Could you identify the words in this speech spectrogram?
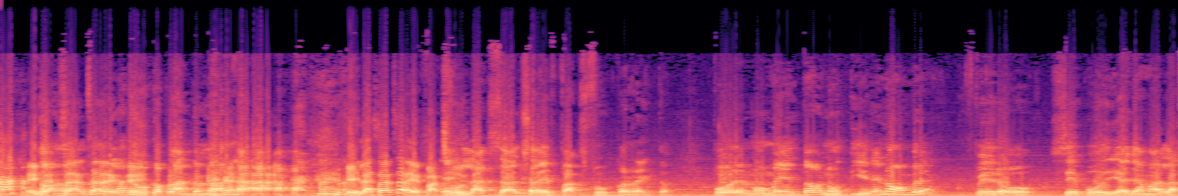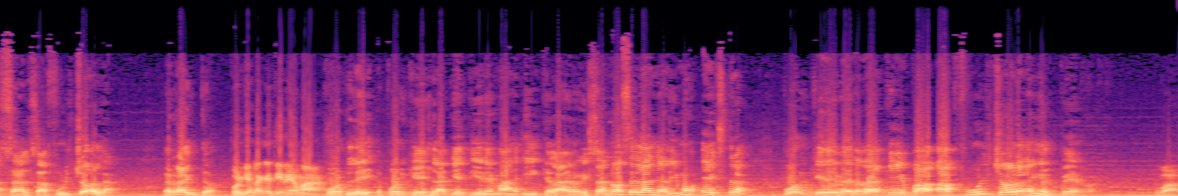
Es No, la no, salsa no de, es la que de- busca Plankton, ¿no? es la salsa de fast es la salsa de Fax Food, correcto. Por el momento no tiene nombre, pero se podría llamar la salsa fulchola. Correcto. Porque es la que tiene más. Por le- porque es la que tiene más. Y claro, esa no se la añadimos extra porque de verdad que va a full chola en el perro. Wow.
